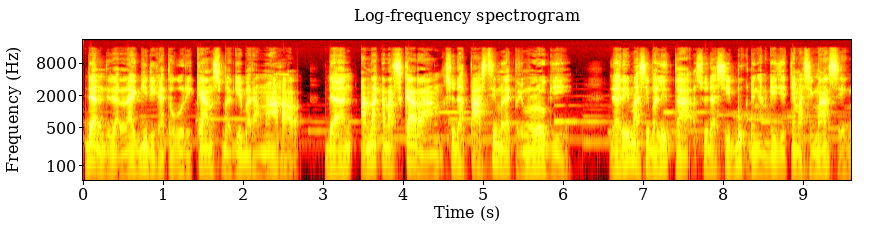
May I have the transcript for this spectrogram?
dan tidak lagi dikategorikan sebagai barang mahal. Dan anak-anak sekarang sudah pasti melek teknologi. Dari masih balita sudah sibuk dengan gadgetnya masing-masing.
